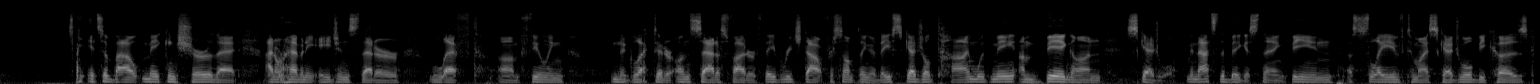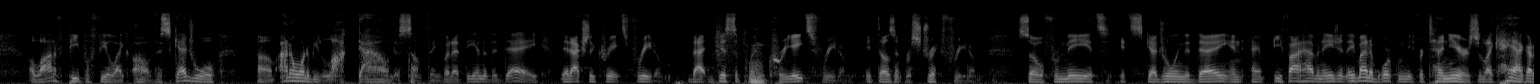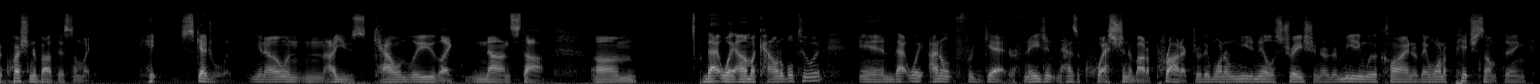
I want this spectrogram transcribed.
it's about making sure that I don't have any agents that are left um, feeling neglected or unsatisfied, or if they've reached out for something or they've scheduled time with me. I'm big on schedule. I mean, that's the biggest thing, being a slave to my schedule, because a lot of people feel like, oh, the schedule. Um, I don't want to be locked down to something, but at the end of the day, it actually creates freedom. That discipline creates freedom. It doesn't restrict freedom. So for me, it's it's scheduling the day. And, and if I have an agent, they might have worked with me for ten years. They're like, "Hey, I got a question about this." I'm like, "Hey, schedule it," you know. And, and I use Calendly like nonstop. Um, that way, I'm accountable to it, and that way, I don't forget. Or if an agent has a question about a product, or they want to need an illustration, or they're meeting with a client, or they want to pitch something,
